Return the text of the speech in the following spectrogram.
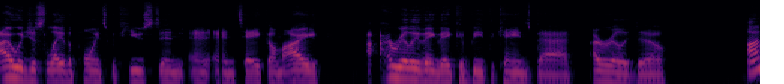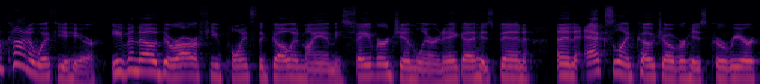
I would just lay the points with Houston and, and take them. I I really think they could beat the Canes bad. I really do. I'm kind of with you here. Even though there are a few points that go in Miami's favor, Jim Larrañaga has been an excellent coach over his career.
